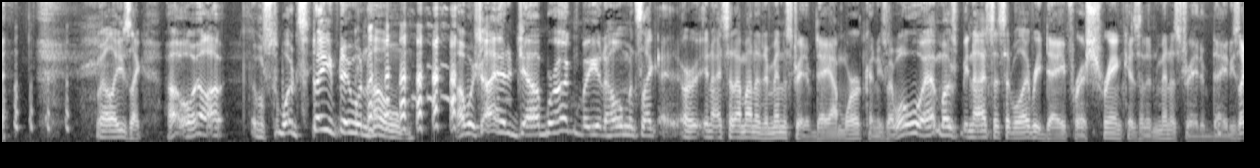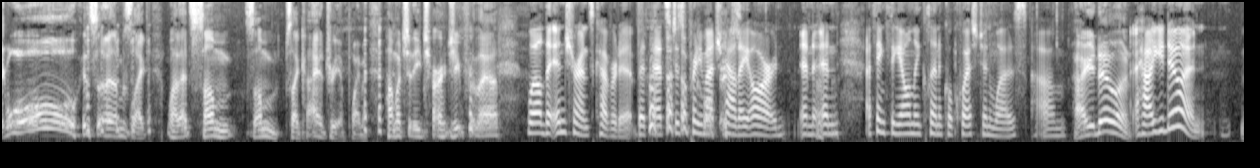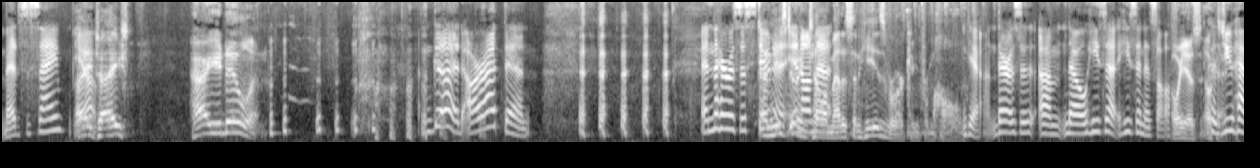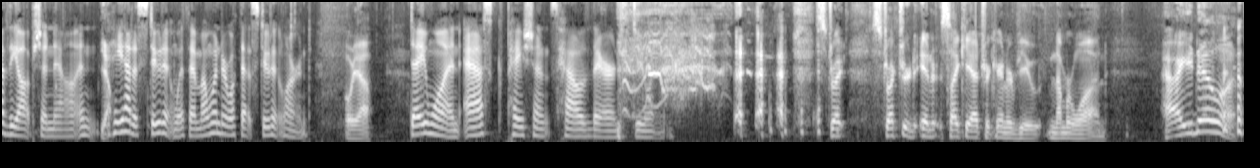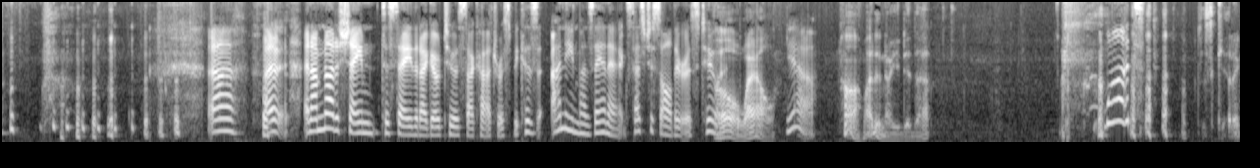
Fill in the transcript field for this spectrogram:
well, he's like, oh well. What's Steve doing home? I wish I had a job where I could be at home. It's like, or and I said I'm on an administrative day. I'm working. He's like, whoa, that must be nice. I said, well, every day for a shrink is an administrative day. And he's like, whoa. And so I was like, well, that's some some psychiatry appointment. How much did he charge you for that? Well, the insurance covered it, but that's just pretty much how they are. And and I think the only clinical question was, um, How you doing? "How you doing? Med's the same." Hey, Yeah, Taste. How you doing? I'm good. All right then. and there was a And student he's doing in on that. telemedicine. He is working from home. Yeah, there was a um, no. He's at he's in his office. Oh, he is? because Okay. you have the option now, and Yeah. he had a student with him. I wonder what that student learned. Oh yeah. Day one, ask patients how they're doing. Stru- structured inter- psychiatric interview number one. How you doing? Uh, I, and I'm not ashamed to say that I go to a psychiatrist because I need my Xanax. That's just all there is to it. oh wow. Yeah. Huh. I didn't know you did that. What? I'm just kidding.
